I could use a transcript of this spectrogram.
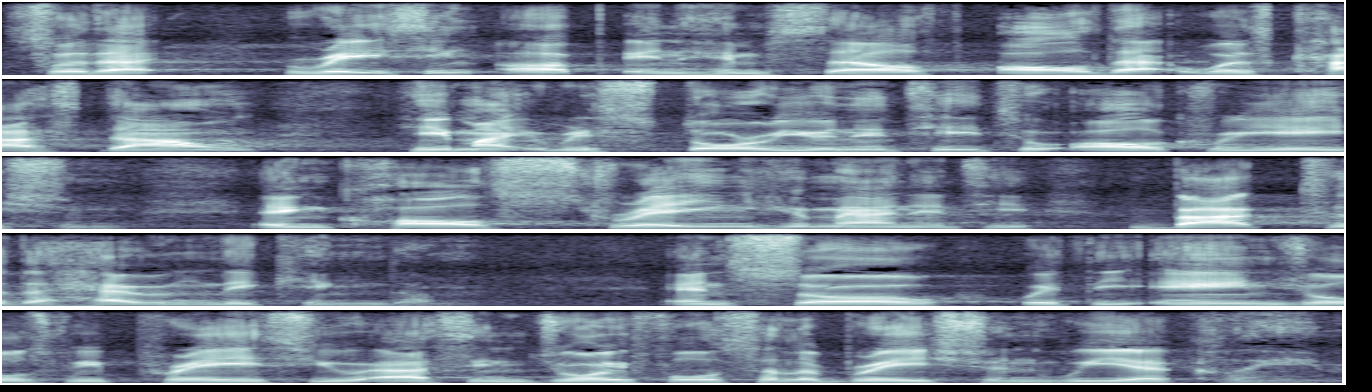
so that raising up in himself all that was cast down, he might restore unity to all creation and call straying humanity back to the heavenly kingdom. And so, with the angels, we praise you as in joyful celebration we acclaim.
